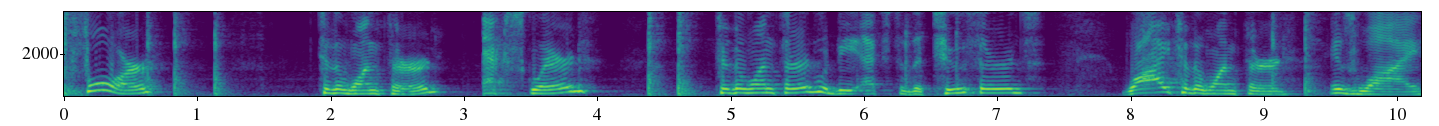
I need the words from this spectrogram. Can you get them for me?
4 to the 1 third, x squared to the 1 third would be x to the 2 thirds. y to the 1 third is y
